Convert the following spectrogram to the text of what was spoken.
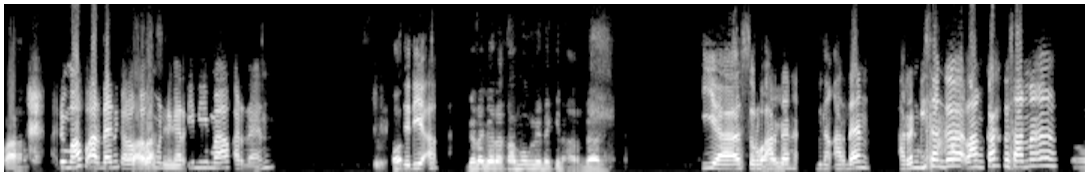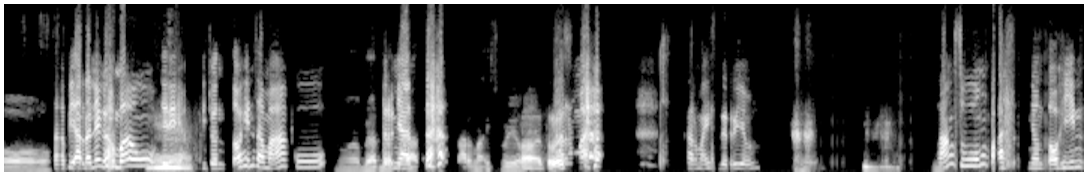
Pak. Aduh maaf Ardan kalau Parah kamu sih. mendengar ini maaf Ardan. Oh. Jadi Gara-gara kamu ngeledekin Ardan. iya suruh. Ardan bilang Ardan, Ardan bisa nggak langkah ke sana? Oh, Tapi Ardannya nggak mau. Hmm. Jadi dicontohin sama aku. wah, berat Ternyata kar- karma is real. Ah, terus karma karma is the real. Langsung pas nyontohin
